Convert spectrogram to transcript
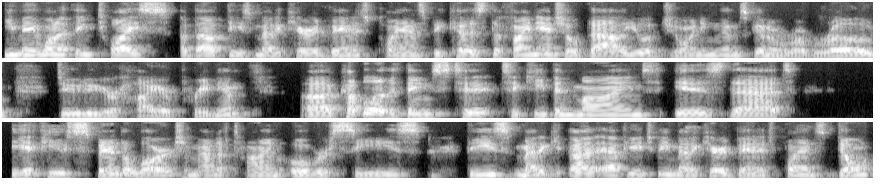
you may want to think twice about these Medicare Advantage plans because the financial value of joining them is going to erode due to your higher premium. Uh, a couple other things to, to keep in mind is that if you spend a large amount of time overseas, these Medic- uh, FEHB Medicare Advantage plans don't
